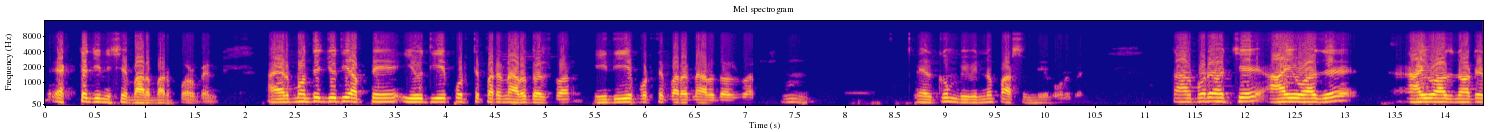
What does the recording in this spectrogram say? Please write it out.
একটা জিনিসে বারবার পড়বেন। আর এর মধ্যে যদি আপনি ইউ দিয়ে পড়তে পারেন আরও দশ বার, ই দিয়ে পড়তে পারেন আরও দশ বার, হুম, এরকম বিভিন্ন পার্সন দিয়ে পড়বেন। তারপরে হচ্ছে I was a I was not a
